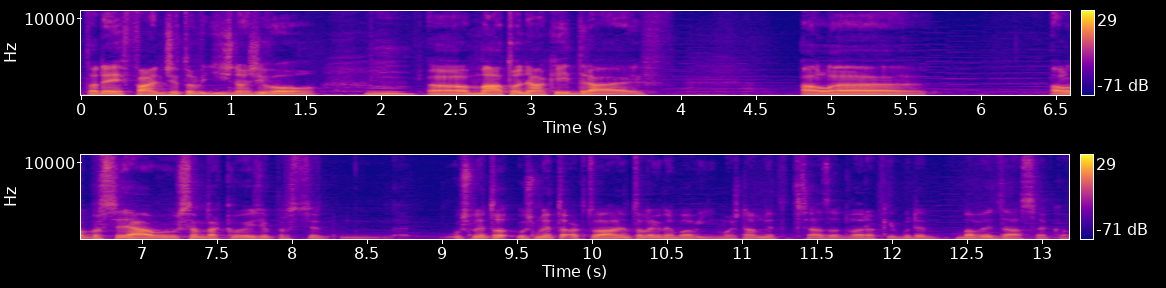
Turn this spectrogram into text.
tady je fajn, že to vidíš naživo, hmm. uh, má to nějaký drive, ale, ale prostě já už jsem takový, že prostě už mě, to, už mě to aktuálně tolik nebaví. Možná mě to třeba za dva roky bude bavit zase, jako,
